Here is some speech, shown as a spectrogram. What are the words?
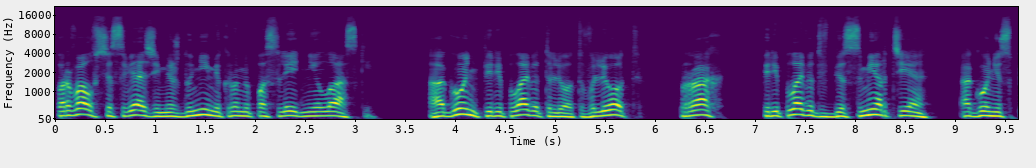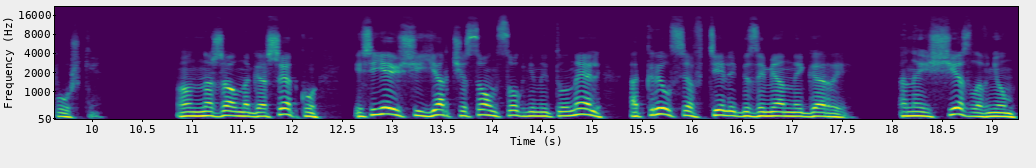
порвал все связи между ними, кроме последней ласки. Огонь переплавит лед в лед, прах переплавит в бессмертие, огонь из пушки. Он нажал на гашетку, и сияющий ярче солнца огненный туннель открылся в теле безымянной горы. Она исчезла в нем,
